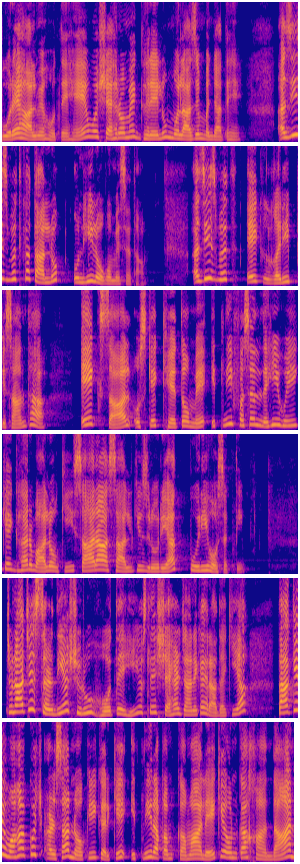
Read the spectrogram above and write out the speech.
برے حال میں ہوتے ہیں، وہ شہروں میں گھریلو ملازم بن جاتے ہیں۔ عزیز بت کا تعلق انہی لوگوں میں سے تھا۔ عزیز بت ایک غریب کسان تھا۔ ایک سال اس کے کھیتوں میں اتنی فصل نہیں ہوئی کہ گھر والوں کی سارا سال کی ضروریات پوری ہو سکتی۔ چنانچہ سردیاں شروع ہوتے ہی اس نے شہر جانے کا ارادہ کیا۔ تاکہ وہاں کچھ عرصہ نوکری کر کے اتنی رقم کما لے کہ ان کا خاندان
